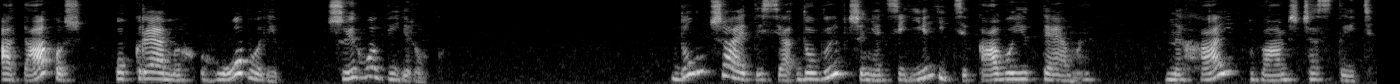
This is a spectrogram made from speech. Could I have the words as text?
а також окремих говорів чи говірок. Долучайтеся до вивчення цієї цікавої теми. Нехай вам щастить!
